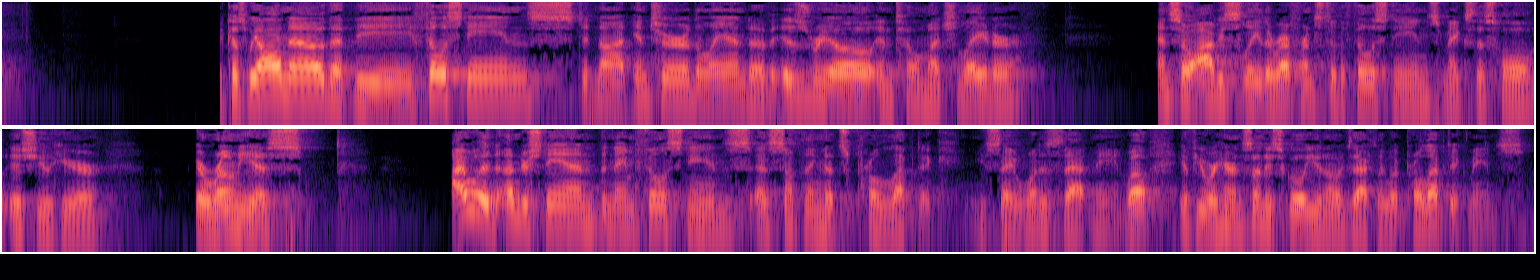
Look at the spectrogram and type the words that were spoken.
Because we all know that the Philistines did not enter the land of Israel until much later. And so obviously the reference to the Philistines makes this whole issue here erroneous. I would understand the name Philistines as something that's proleptic. You say, what does that mean? Well, if you were here in Sunday school, you know exactly what proleptic means.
